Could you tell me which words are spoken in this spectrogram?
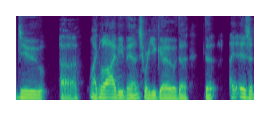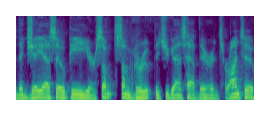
do uh, like live events where you go the the is it the JSOP or some some group that you guys have there in Toronto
